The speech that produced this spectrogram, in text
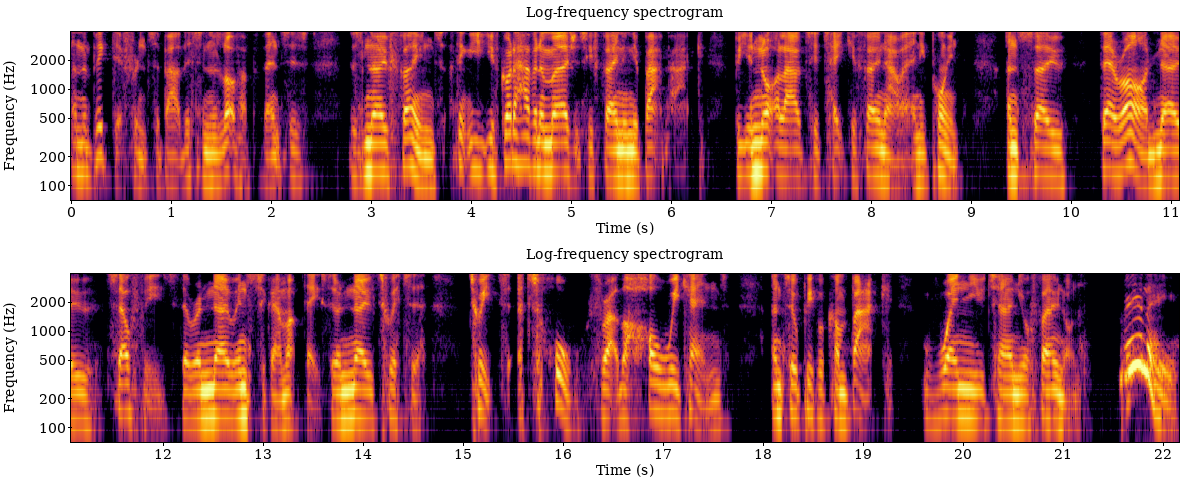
and the big difference about this and a lot of other events is there's no phones. I think you, you've got to have an emergency phone in your backpack, but you're not allowed to take your phone out at any point. And so there are no selfies, there are no Instagram updates, there are no Twitter tweets at all throughout the whole weekend until people come back when you turn your phone on. Really?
